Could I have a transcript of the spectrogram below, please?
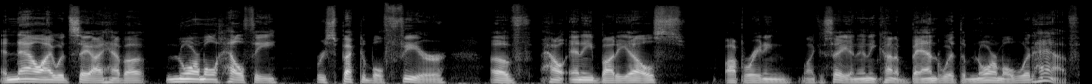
And now I would say I have a normal, healthy, respectable fear of how anybody else operating, like I say, in any kind of bandwidth of normal would have.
